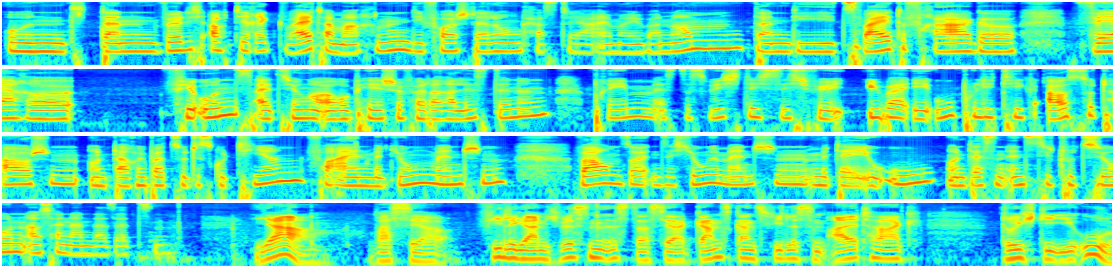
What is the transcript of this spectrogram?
Und dann würde ich auch direkt weitermachen. Die Vorstellung hast du ja einmal übernommen. Dann die zweite Frage wäre, für uns als junge europäische Föderalistinnen Bremen ist es wichtig, sich für, über EU-Politik auszutauschen und darüber zu diskutieren, vor allem mit jungen Menschen. Warum sollten sich junge Menschen mit der EU und dessen Institutionen auseinandersetzen? Ja, was ja viele gar nicht wissen, ist, dass ja ganz, ganz vieles im Alltag durch die EU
